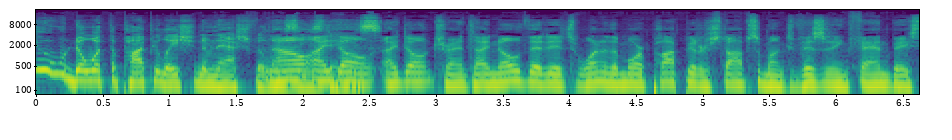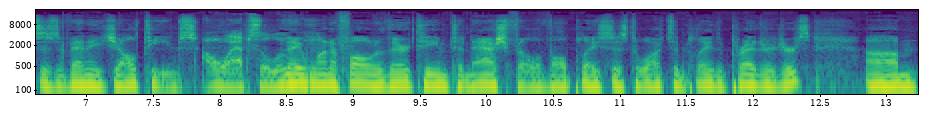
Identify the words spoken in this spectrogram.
You know what the population of Nashville is No, these I days? don't. I don't, Trent. I know that it's one of the more popular stops amongst visiting fan bases of NHL teams. Oh, absolutely. They want to follow their team to Nashville, of all places, to watch them play the Predators. Um,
